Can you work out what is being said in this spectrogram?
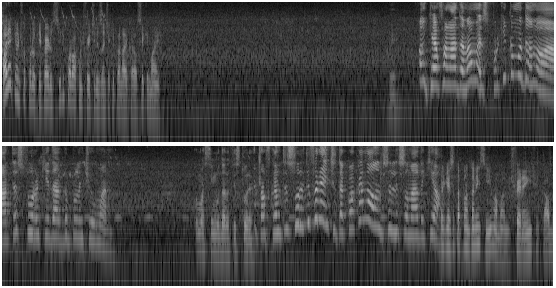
Olha aqui onde eu coloquei perto do cílio e coloca um de fertilizante aqui pra nós, Carol. Você que manja. Não quero falar nada não, mas por que tá mudando a textura aqui da, do plantio, mano? Como assim mudando a textura? Tá ficando textura diferente, tá com a canola selecionada aqui, ó. Porque você tá plantando em cima, mano. Diferente, calma.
